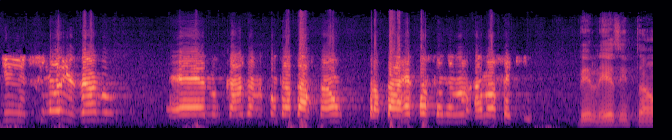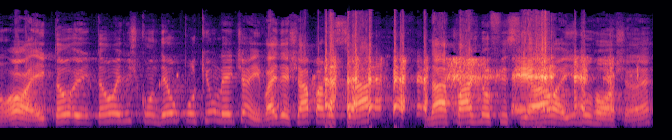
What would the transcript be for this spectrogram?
de finalizando, é, no caso, a contratação para estar tá reforçando a, a nossa equipe. Beleza, então. Ó, então, então ele escondeu um pouquinho o leite aí. Vai deixar para anunciar na página oficial aí do Rocha, né?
